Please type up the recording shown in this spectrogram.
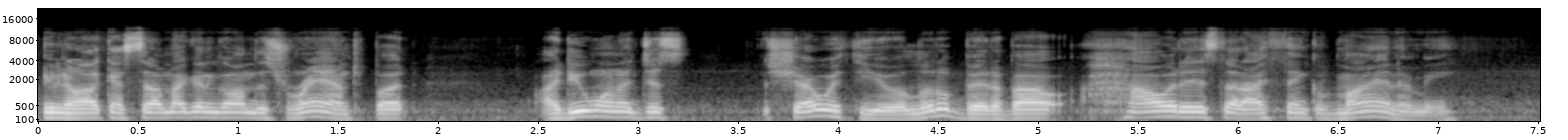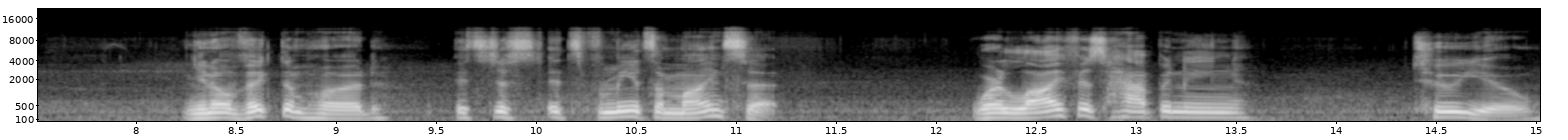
you know, like I said, I'm not going to go on this rant, but I do want to just share with you a little bit about how it is that I think of my enemy. You know, victimhood it's just it's for me it's a mindset where life is happening to you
